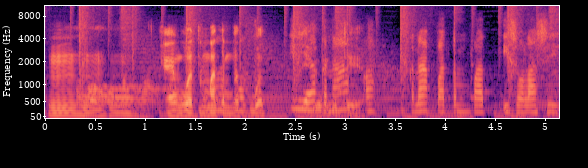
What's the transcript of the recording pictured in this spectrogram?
Hmm, hmm, hmm. Oh. kayak buat tempat-tempat buat iya Tidur kenapa gitu ya. kenapa tempat isolasi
